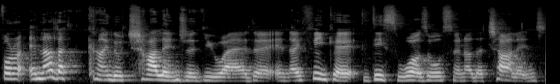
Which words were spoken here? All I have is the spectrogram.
for another kind of challenge that you had, and I think uh, this was also another challenge.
